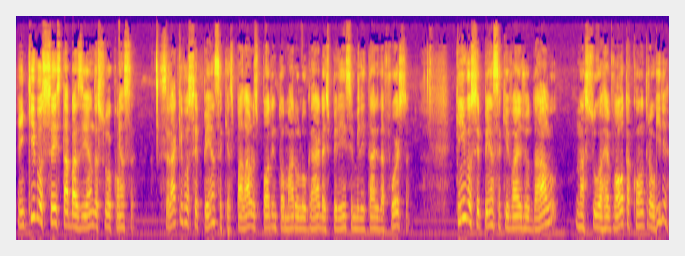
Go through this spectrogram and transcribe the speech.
Em que você está baseando a sua confiança? Será que você pensa que as palavras podem tomar o lugar da experiência militar e da força? Quem você pensa que vai ajudá-lo na sua revolta contra o Síria?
